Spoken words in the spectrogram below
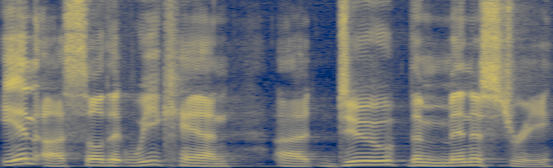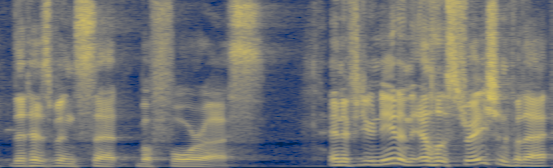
in us so that we can uh, do the ministry that has been set before us. And if you need an illustration for that,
